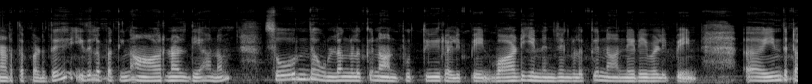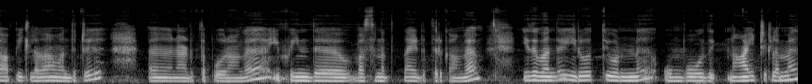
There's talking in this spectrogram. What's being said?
நடத்தப்படுது. இதில் பார்த்திங்கன்னா ஆறு நாள் தியானம். சோர்ந்த உள்ளங்களுக்கு நான் புத்துயிர் அளிப்பேன். வாடிய நெஞ்சங்களுக்கு நான் நிறைவளிப்பேன். இந்த டாப்பிக்கில் தான் வந்துட்டு நடத்த போகிறாங்க இப்போ இந்த வசனத்தை தான் எடுத்திருக்காங்க. இது வந்து இருபத்தி ஒன்று ஒம்பது ஞாயிற்றுக்கிழமை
